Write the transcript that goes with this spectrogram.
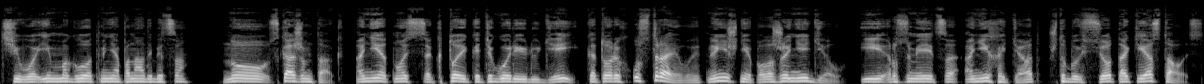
Чего им могло от меня понадобиться? Ну, скажем так, они относятся к той категории людей, которых устраивает нынешнее положение дел. И, разумеется, они хотят, чтобы все так и осталось.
